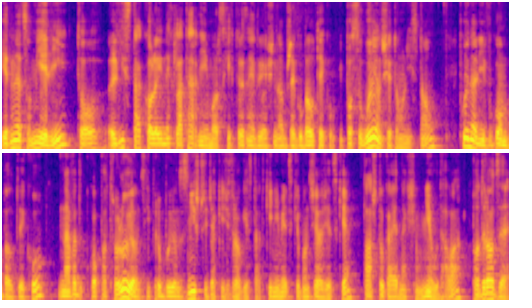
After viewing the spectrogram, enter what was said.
jedyne co mieli to lista kolejnych latarni morskich, które znajdują się na brzegu Bałtyku. I posługując się tą listą, płynęli w głąb Bałtyku, nawet go patrolując i próbując zniszczyć jakieś wrogie statki niemieckie bądź radzieckie. Ta sztuka jednak się nie udała. Po drodze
